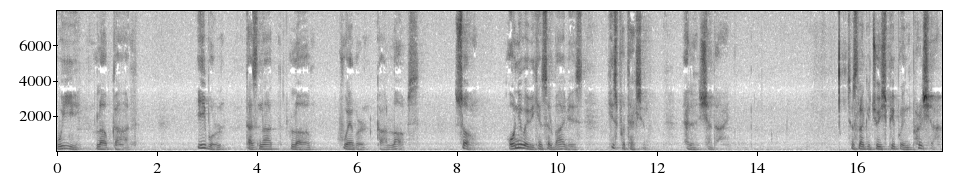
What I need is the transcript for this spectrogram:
We love God. Evil does not love whoever God loves. So, only way we can survive is His protection, El Shaddai. Just like the Jewish people in Persia,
